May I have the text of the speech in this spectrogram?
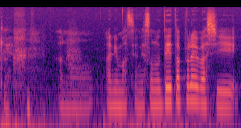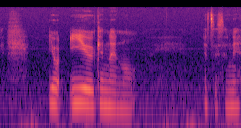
け？あのありますよね。そのデータプライバシーよ EU 圏内のやつですよね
